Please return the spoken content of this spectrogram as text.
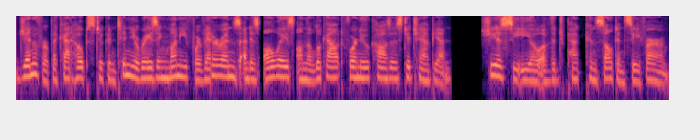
Jennifer Paquette hopes to continue raising money for veterans and is always on the lookout for new causes to champion. She is CEO of the JPAC consultancy firm.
